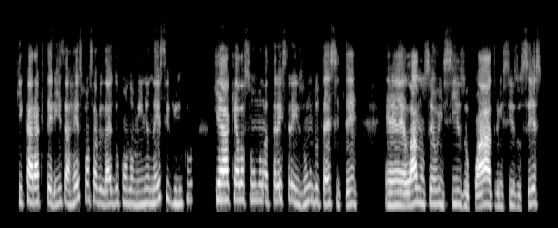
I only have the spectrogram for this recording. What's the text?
que caracteriza a responsabilidade do condomínio nesse vínculo, que é aquela súmula 331 do TST, é, lá no seu inciso 4, inciso 6,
